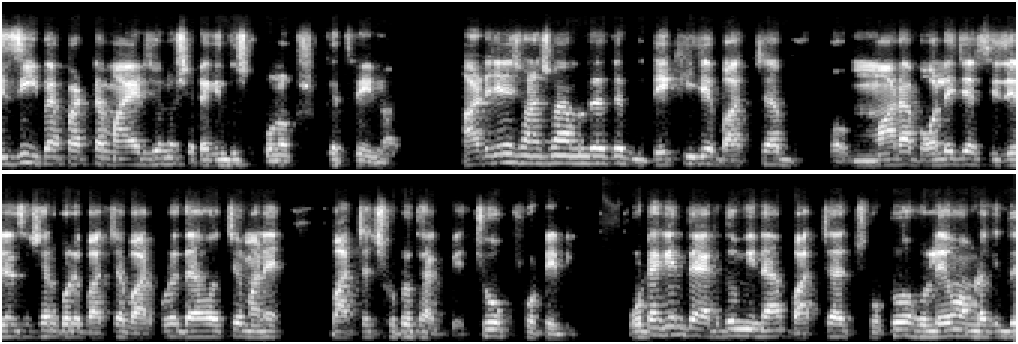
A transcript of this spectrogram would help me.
ইজি ব্যাপারটা মায়ের জন্য সেটা কিন্তু কোনো ক্ষেত্রেই নয়। আর একটা জিনিস অনেক সময় আমাদের দেখি যে বাচ্চা, মারা বলে যে সিজারিয়ান সেকশন করে বাচ্চা বার করে দেওয়া হচ্ছে মানে বাচ্চা ছোট থাকবে, চোখ ফোটেনি। ওটা কিন্তু একদমই না, বাচ্চা ছোট হলেও আমরা কিন্তু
